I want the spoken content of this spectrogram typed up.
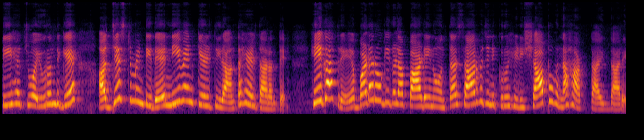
ಟಿ ಎಚ್ ಒ ಇವರೊಂದಿಗೆ ಅಡ್ಜಸ್ಟ್ಮೆಂಟ್ ಇದೆ, ನೀವೇನ್ ಕೇಳ್ತೀರಾ ಅಂತ ಹೇಳ್ತಾರಂತೆ. ಹೀಗಾದ್ರೆ ಬಡ ರೋಗಿಗಳ ಪಾಡೇನು ಅಂತ ಸಾರ್ವಜನಿಕರು ಹಿಡಿ ಶಾಪವನ್ನ ಹಾಕ್ತಾ ಇದ್ದಾರೆ.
